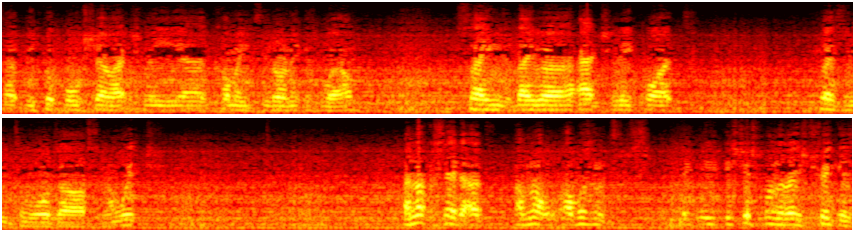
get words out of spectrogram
Totally Football Show actually uh, commented on it as well, saying that they were actually quite pleasant towards Arsenal, which, and like I said, I, I'm not, I wasn't. It's just one of those triggers,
